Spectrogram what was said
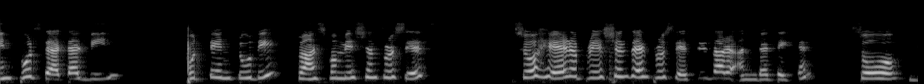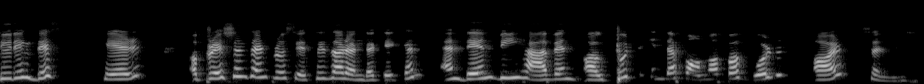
inputs that are being put into the transformation process. So here operations and processes are undertaken. So during this here operations and processes are undertaken and then we have an output in the form of a good or service.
